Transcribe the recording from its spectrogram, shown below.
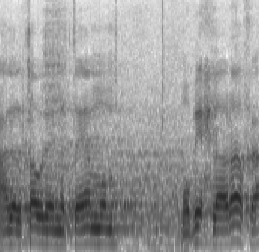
على القول أن التيمم مبيح لا رافع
